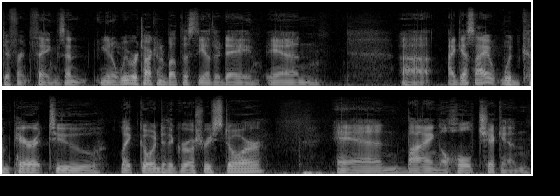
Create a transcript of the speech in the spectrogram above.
different things. And you know, we were talking about this the other day and uh, I guess I would compare it to like going to the grocery store and buying a whole chicken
